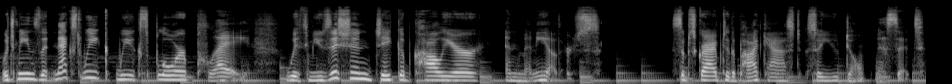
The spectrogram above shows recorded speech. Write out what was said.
Which means that next week we explore play with musician Jacob Collier and many others. Subscribe to the podcast so you don't miss it.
